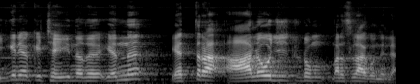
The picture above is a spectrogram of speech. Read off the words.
ഇങ്ങനെയൊക്കെ ചെയ്യുന്നത് എന്ന് എത്ര ആലോചിച്ചിട്ടും മനസ്സിലാകുന്നില്ല.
